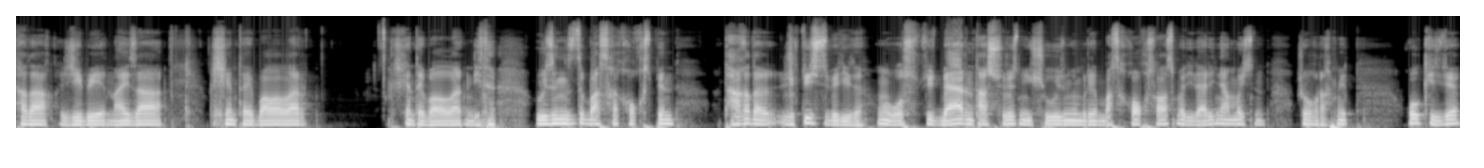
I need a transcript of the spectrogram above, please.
Садақ жебе найза кішкентай балалар кішкентай балалардың дейді. Өзіңізді басқа қоқыспен тағы да жүктейсіз бе дейді? Осы сөйтіп бәрін тасып жүресің еще өзіңмен бірге басқа қоқыс аласың ба дейді? Әрине алмайсың. Жоқ рахмет. Ол кезде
